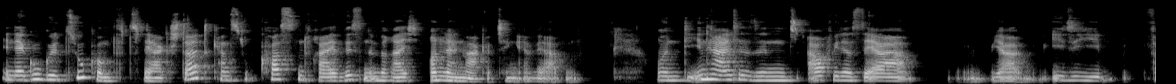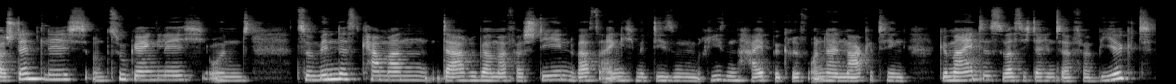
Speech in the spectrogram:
In der Google Zukunftswerkstatt kannst du kostenfrei Wissen im Bereich Online-Marketing erwerben. Und die Inhalte sind auch wieder sehr ja, easy verständlich und zugänglich und zumindest kann man darüber mal verstehen, was eigentlich mit diesem riesen Hype-Begriff Online-Marketing gemeint ist, was sich dahinter verbirgt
